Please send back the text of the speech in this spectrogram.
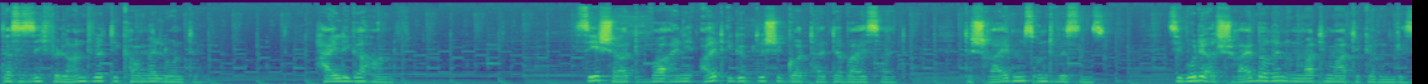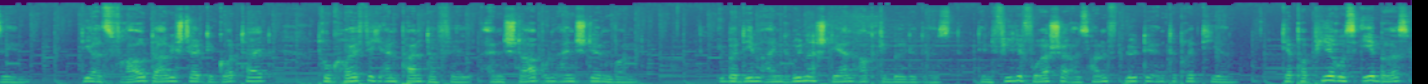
dass es sich für Landwirte kaum mehr lohnte. Heiliger Hanf Seshat war eine altägyptische Gottheit der Weisheit, des Schreibens und Wissens. Sie wurde als Schreiberin und Mathematikerin gesehen. Die als Frau dargestellte Gottheit trug häufig ein Pantherfell, einen Stab und ein Stirnband, über dem ein grüner Stern abgebildet ist, den viele Forscher als Hanfblüte interpretieren. Der Papyrus Ebers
